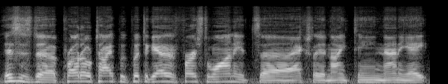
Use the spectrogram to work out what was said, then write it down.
This is the prototype we put together, the first one. It's uh, actually a 1998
